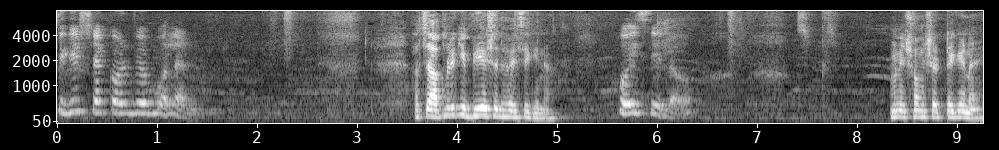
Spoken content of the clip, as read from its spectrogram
চিকিৎসা করবে বলেন? আচ্ছা আপনার কি বিয়ে সাথে হয়েছে কিনা? হয়েছিল। মানে সংসার টেকে নেয়?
